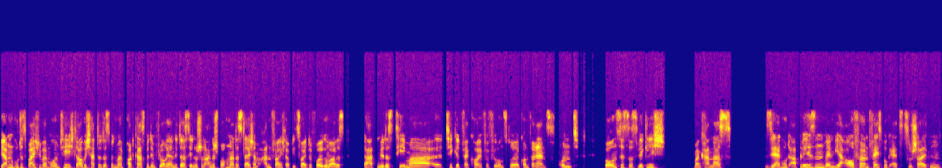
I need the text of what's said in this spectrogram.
wir haben ein gutes Beispiel beim OMT. Ich glaube, ich hatte das mit meinem Podcast mit dem Florian Nitters, den du schon angesprochen hattest, gleich am Anfang. Ich glaube, die zweite Folge mhm. war das. Da hatten wir das Thema äh, Ticketverkäufe für unsere Konferenz. Und bei uns ist das wirklich, man kann das sehr gut ablesen. Wenn wir aufhören, Facebook-Ads zu schalten,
